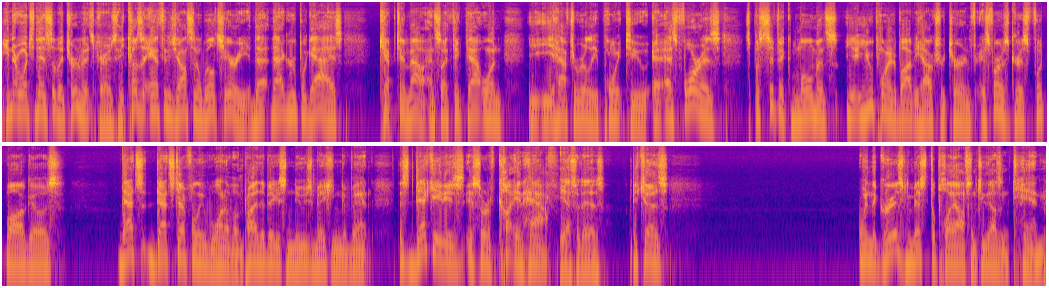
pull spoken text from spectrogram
He never went to the NCAA tournament it's crazy. because of Anthony Johnson and Will Cherry. That that group of guys kept him out, and so I think that one you, you have to really point to. As far as specific moments, you, you pointed to Bobby Hauck's return. As far as Grizz football goes, that's that's definitely one of them. Probably the biggest news making event. This decade is is sort of cut in half. Yes, it is because when the Grizz missed the playoffs in 2010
